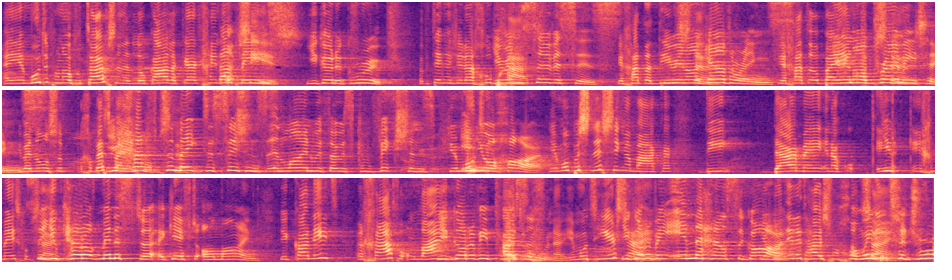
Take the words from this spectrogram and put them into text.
En je moet ervan overtuigd zijn dat de lokale kerk geen That optie means is. you go to group, Dat betekent dat je naar een groep you're in gaat. services, Je gaat naar you're in our gatherings, Je gaat op you're in our prayer bijeenkomsten. Je meetings. bent in onze You have to gebedsbijeenkomsten. make decisions in line with those convictions Je in moet- your heart. Je moet beslissingen maken die daarmee in, akko- in, You- in gemeenschap So you zijn. cannot minister a gift online. Je kan niet een gave online You got to be present. uitoefenen. Je moet hier You got to zijn. be in the house of Je God. moet in het huis van And God we need zijn. to draw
